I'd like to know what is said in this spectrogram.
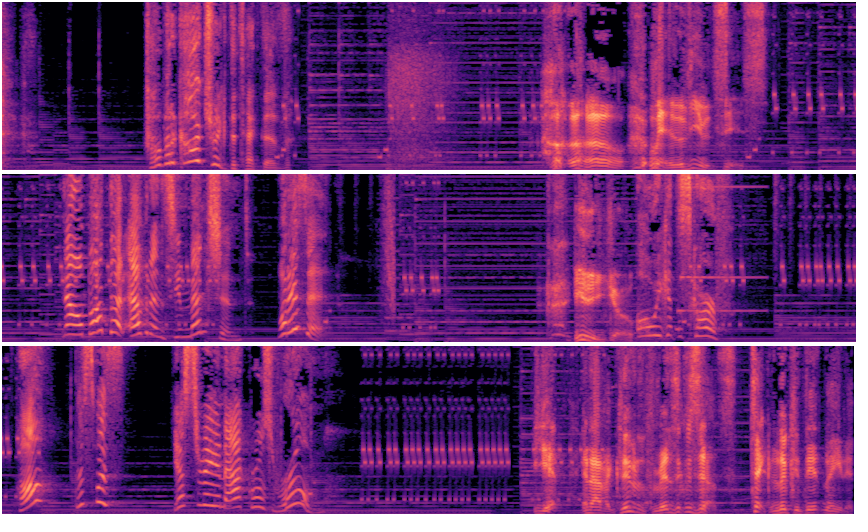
How about a card trick, detective? Oh, well, if you insist. Now, about that evidence you mentioned, what is it? Here you go. Oh, we get the scarf. Huh? This was yesterday in Acro's room. Yep, and I've included the forensic results. Take a look at it later.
